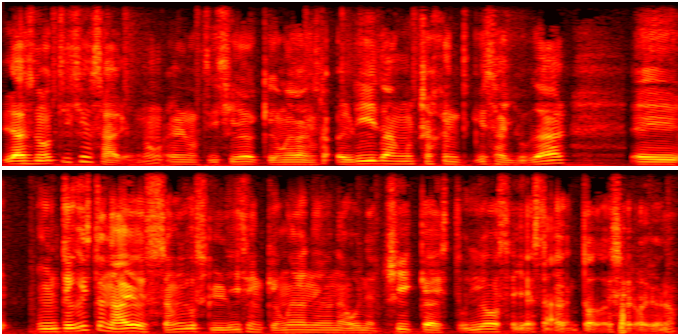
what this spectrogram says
las noticias salen, ¿no? El noticiero que Megan está perdida, mucha gente quiere ayudar. Eh, entrevistan a varios amigos y le dicen que Megan era una buena chica, estudiosa, ya saben, todo ese rollo, ¿no?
